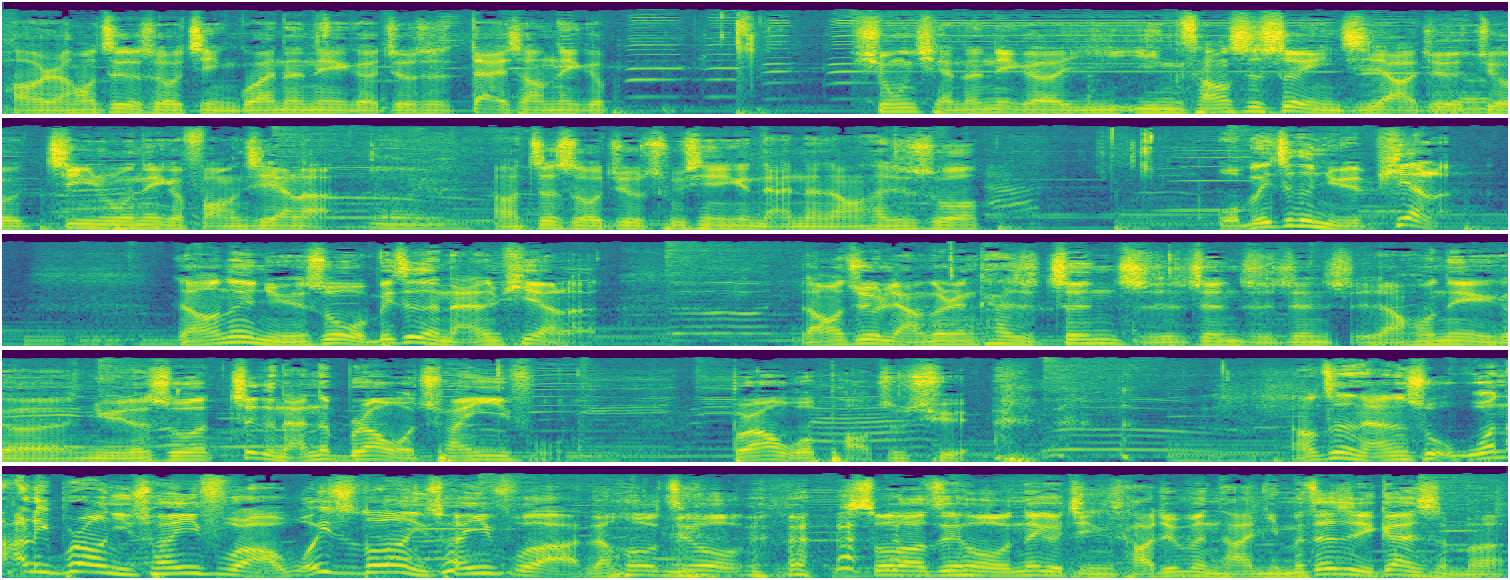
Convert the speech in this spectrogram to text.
好，然后这个时候警官的那个就是带上那个胸前的那个隐隐藏式摄影机啊，就就进入那个房间了。嗯然后这时候就出现一个男的，然后他就说：“我被这个女的骗了。”然后那女的说：“我被这个男的骗了。”然后就两个人开始争执，争执，争执。然后那个女的说：“这个男的不让我穿衣服，不让我跑出去。”然后这个男的说：“我哪里不让你穿衣服了？我一直都让你穿衣服了。”然后最后说到最后，那个警察就问他：“你们在这里干什么？”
